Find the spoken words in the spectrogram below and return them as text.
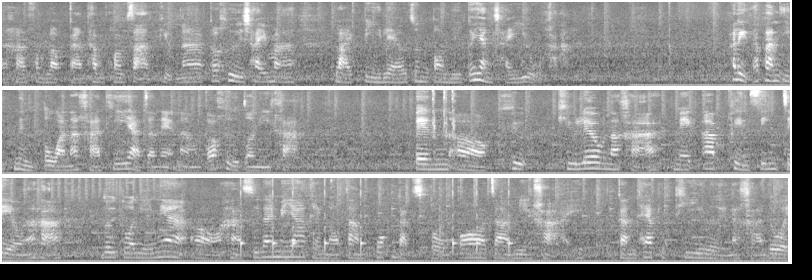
นะคะสำหรับการทำความสะอาดผิวหน้าก็คือใช้มาหลายปีแล้วจนตอนนี้ก็ยังใช้อยู่ค่ะ ผลิตภัณฑ์อีกหนึ่งตัวนะคะที่อยากจะแนะนำก็คือตัวนี้ค่ะ เป็นเอ่อคิวเลนะคะ Makeup Cleansing Gel นะคะ โดยตัวนี้เนี่ยหาซื้อได้ไม่ยากเลยเนาะตามพวกดักสโตร์ก็จะมีขายกันแทบทุกที่เลยนะคะ โดย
